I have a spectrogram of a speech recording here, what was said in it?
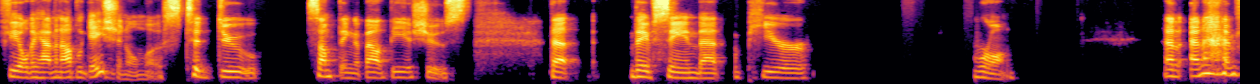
feel they have an obligation almost to do something about the issues that they've seen that appear wrong and and i'm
